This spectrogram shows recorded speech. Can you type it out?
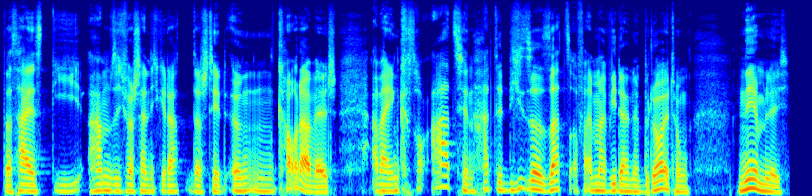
Das heißt, die haben sich wahrscheinlich gedacht, da steht irgendein Kauderwelsch. Aber in Kroatien hatte dieser Satz auf einmal wieder eine Bedeutung. Nämlich,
